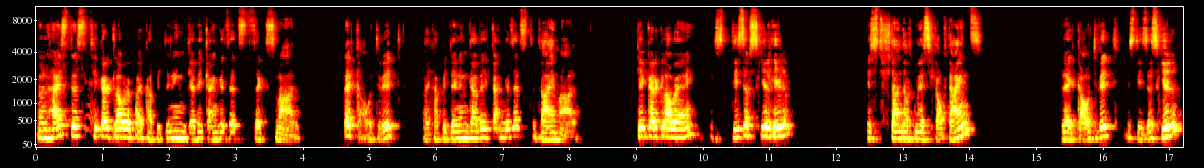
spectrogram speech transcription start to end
Nun heißt es, Tigerklaue bei Kapitänin Gavik eingesetzt sechsmal. Blackout wird bei Kapitänin Gavik eingesetzt dreimal. Tigerklaue ist dieser Skill hier, ist standardmäßig auf der 1. Blackout wird ist dieser Skill.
